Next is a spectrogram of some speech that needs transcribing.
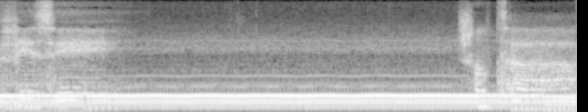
physique j'entends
